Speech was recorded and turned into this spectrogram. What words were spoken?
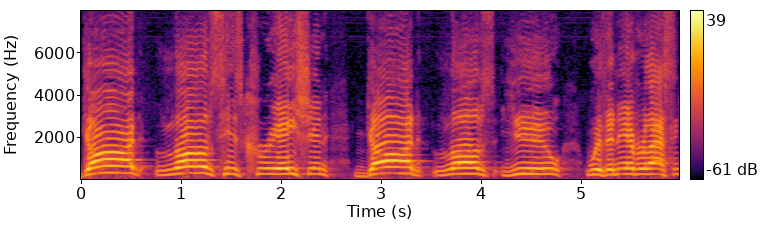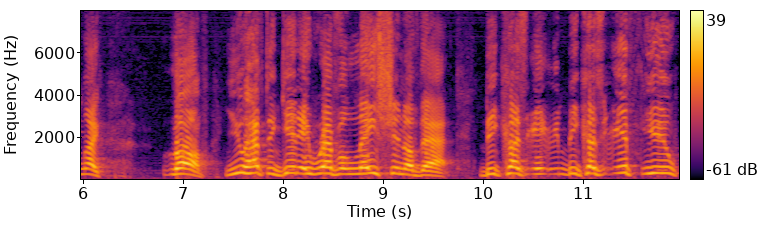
God loves His creation. God loves you with an everlasting life. Love. You have to get a revelation of that because, it, because if you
